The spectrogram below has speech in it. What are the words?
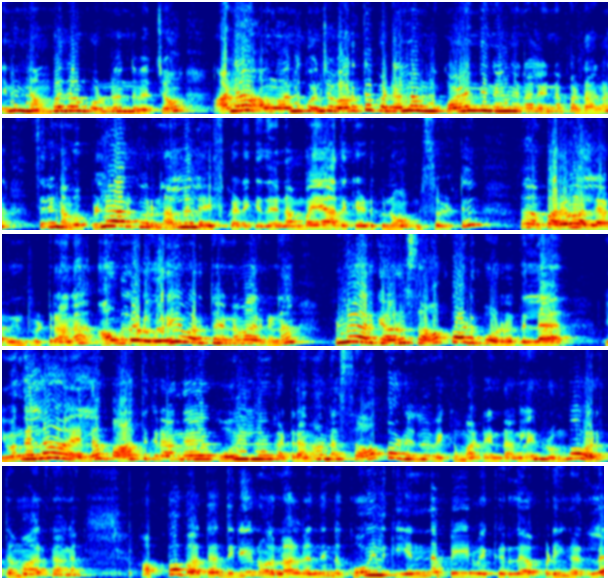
ஏன்னா நம்ம தான் கொண்டு வந்து வச்சோம். ஆனால் அவங்க வந்து கொஞ்சம் வருத்தப்பட்டாலும் அவங்க குழந்தைங்கனால என்ன பண்ணுறாங்கன்னா சரி நம்ம பிள்ளையாருக்கு ஒரு நல்ல லைஃப் கிடைக்குது. நம்ம ஏன் அதை கெடுக்கணும் அப்படின்னு சொல்லிட்டு பரவாயில்ல அப்படின்ட்டு விட்டுறாங்க. அவங்களோட ஒரே வருத்தம் என்னவா இருக்குன்னா பிள்ளையாருக்கு யாரும் சாப்பாடு போடுறதில்ல. இவங்கெல்லாம் எல்லாம் பார்த்துக்கிறாங்க கோயிலெல்லாம் கட்டுறாங்க. ஆனால் சாப்பாடு எதுவும் வைக்க மாட்டேன்றாங்களேன்னு ரொம்ப வருத்தமாக இருக்காங்க. அப்போ பார்த்தா திடீர்னு ஒரு நாள் வந்து இந்த கோயிலுக்கு என்ன பேர் வைக்கிறது அப்படிங்கிறதுல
